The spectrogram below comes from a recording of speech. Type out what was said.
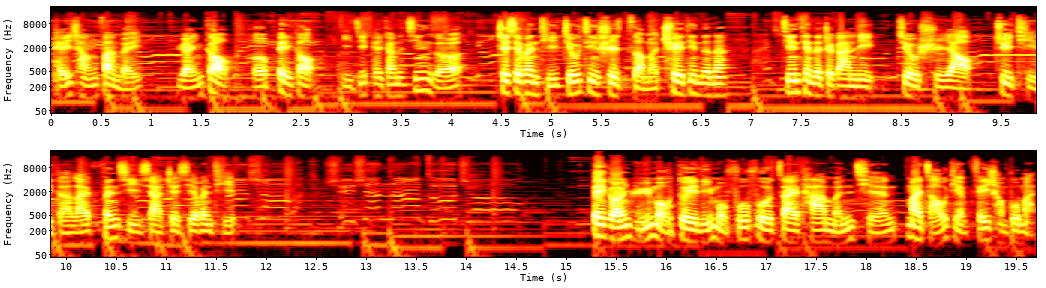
赔偿范围、原告和被告以及赔偿的金额这些问题究竟是怎么确定的呢？今天的这个案例就是要具体的来分析一下这些问题。被告人于某对李某夫妇在他门前卖早点非常不满。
